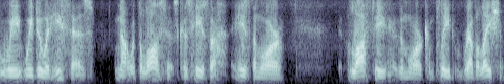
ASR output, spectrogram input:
we we do what he says, not what the law says, because he's the he's the more lofty, the more complete revelation.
